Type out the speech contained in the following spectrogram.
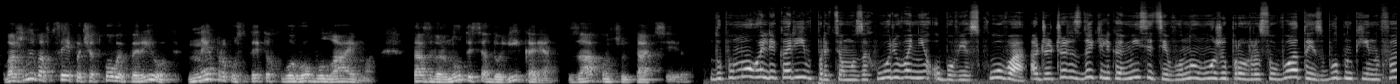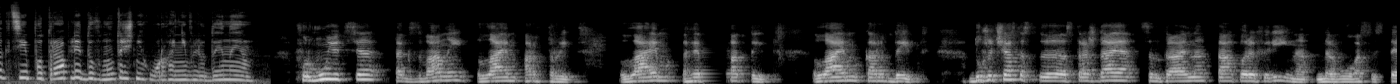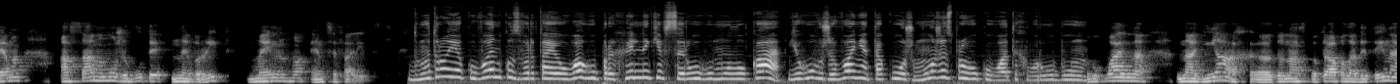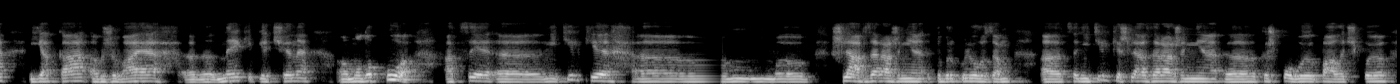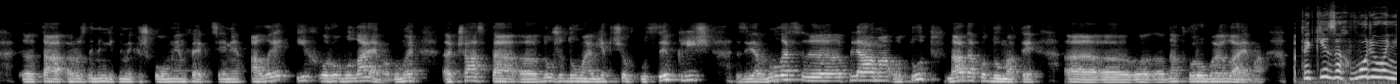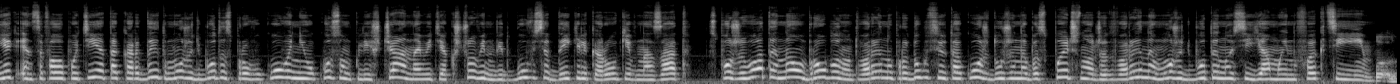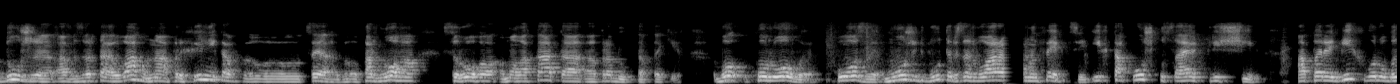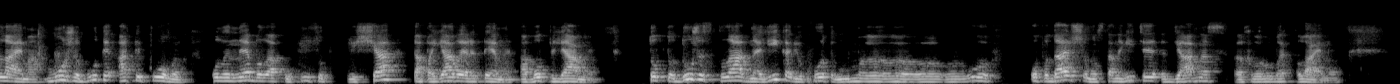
Важливо в цей початковий період не пропустити хворобу лайма та звернутися до лікаря за консультацією. Допомога лікарів при цьому захворюванні обов'язкова, адже через декілька місяців воно може прогресувати і збутники інфекції потраплять до внутрішніх органів людини. Формується так званий лайм-артрит, лайм-гепатит, лайм-кардит. Дуже часто е, страждає центральна та периферійна нервова система, а саме може бути неврит, менінгоенцефаліт. Дмитро Якувенко звертає увагу прихильників сирого молока. Його вживання також може спровокувати хворобу. Буквально на днях е, до нас потрапила дитина, яка вживає е, некип'ячене е, молоко. А це не тільки шлях зараження туберкульозом, це не тільки шлях зараження кишковою паличкою та різноманітними кишковими інфекціями, але і хворобу лайма. Бо ми часто дуже думаємо, якщо вкусив кліщ, звернулася е, пляма, отут треба подумати е, е, над хворобою лайма. Такі захворювання, як енцефалопатія та кардит, можуть бути спровоковані укусом кліща, навіть якщо він відбувся декілька років назад. Споживати необроблену тваринну продукцію також дуже небезпечно, адже тварини можуть бути носіями інфекції. Дуже звертаю увагу на прихильників це парного сирого молока та е, продуктів таких. Бо корови, кози можуть бути резервуаром інфекції, їх також кусають кліщі. А перебіг хвороби лайма може бути атиповим, коли не було укусу кліща та появи еретеми або плями. Тобто дуже складно лікарю потім, е, у, у подальшому встановити діагноз е, хвороби лайму.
